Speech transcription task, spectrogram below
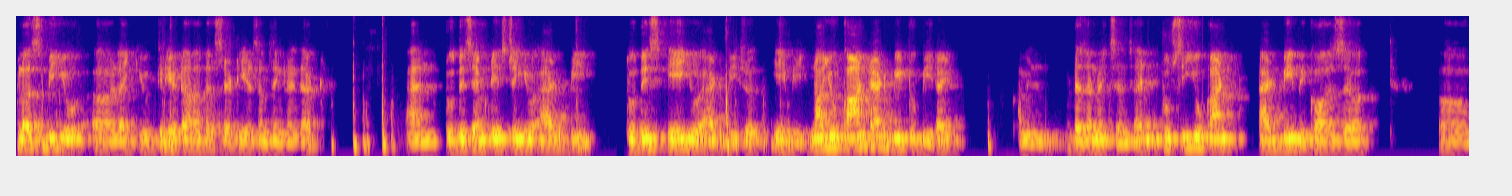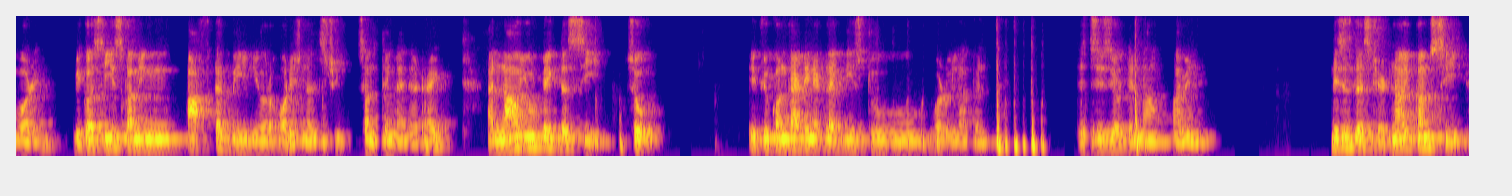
plus B, you uh, like you create another set here, something like that. And to this empty string, you add B. To this A, you add B. So AB. Now you can't add B to B, right? I mean, it doesn't make sense. And to C, you can't add B because uh, uh, what? Because C is coming after B in your original string, something like that, right? And now you take the C. So if you concatenate like these two, what will happen? This is your till now. I mean, this is the state. Now it comes C.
